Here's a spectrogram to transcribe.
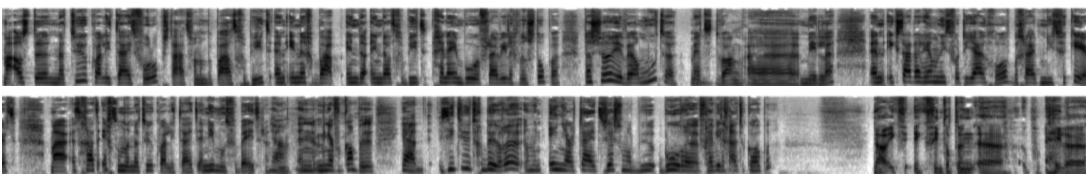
Maar als de natuurkwaliteit voorop staat van een bepaald gebied... en in, een in, de, in dat gebied geen één boer vrijwillig wil stoppen... dan zul je wel moeten met dwangmiddelen. Uh, en ik sta daar helemaal niet voor te juichen, hoor. Begrijp me niet verkeerd. Maar het gaat echt om de natuurkwaliteit en die moet verbeteren. Ja, en meneer Van Kampen, ja, ziet u het gebeuren... om in één jaar tijd 600 boeren vrijwillig uit te kopen? Nou, ik, ik vind dat een uh, hele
